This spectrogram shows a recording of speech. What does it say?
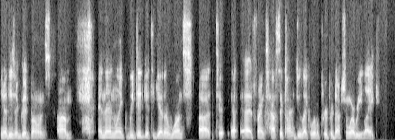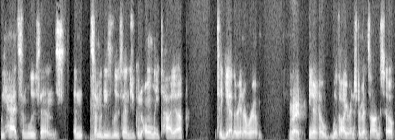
You know these are good bones. Um and then like we did get together once uh to at, at frank's house to kind of do like a little pre-production where we like we had some loose ends. And some of these loose ends you can only tie up together in a room Right. you know, with all your instruments on. So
